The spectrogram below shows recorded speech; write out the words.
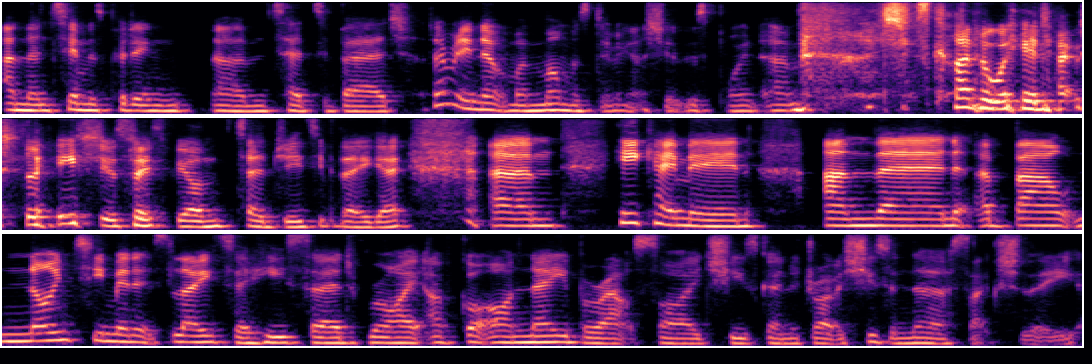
and then Tim was putting um, Ted to bed. I don't really know what my mum was doing actually at this point. Um, just kind of weird actually. She was supposed to be on Ted duty, but there you go. Um, he came in, and then about ninety minutes later, he said, "Right, I've got our neighbour outside. She's going to drive us. She's a nurse actually."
